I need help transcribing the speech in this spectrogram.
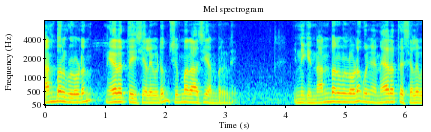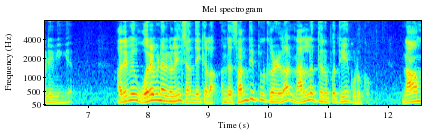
நண்பர்களுடன் நேரத்தை செலவிடும் சிம்மராசி அன்பர்களே இன்றைக்கி நண்பர்களோட கொஞ்சம் நேரத்தை செலவிடுவீங்க. அதேமாதிரி உறவினர்களையும் சந்திக்கலாம். அந்த சந்திப்புகள்லாம் நல்ல திருப்பத்தையே கொடுக்கும். நாம்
